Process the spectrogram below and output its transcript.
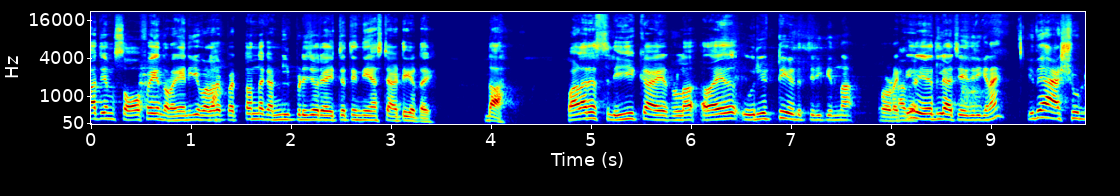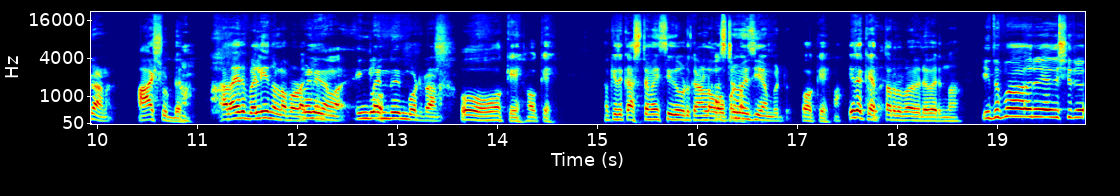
ആദ്യം സോഫയും തുടങ്ങി. എനിക്ക് വളരെ പെട്ടെന്ന് കണ്ണിൽ പിടിച്ച ഒരു ഐറ്റത്തിൽ നിന്ന് ഞാൻ സ്റ്റാർട്ട് ചെയ്യട്ടെ. ദാ വളരെ സ്ലീക്കായിട്ടുള്ള അതായത് ഉരുട്ടിയെടുത്തിരിക്കുന്ന പ്രോഡക്റ്റ് ഇത് ഏതിലാ ചെയ്തിരിക്കണേ? ഇത് ആഷുഡ് ആണ്. ആഷുഡ് അതായത് വെളിയിൽ നിന്നുള്ള പ്രോഡക്റ്റ് ഇംഗ്ലണ്ട് ഇമ്പോർട്ടഡ് ആണ്. ഓ ഓക്കെ ഓക്കെ. നമുക്ക് ഇത് കസ്റ്റമൈസ് ചെയ്ത് കൊടുക്കാനുള്ള കസ്റ്റമൈസ് ചെയ്യാൻ പറ്റും. ഓക്കെ. ഇതൊക്കെ എത്ര രൂപ വില വരുന്ന ഇതിപ്പോ ഒരു ഏകദേശം ഒരു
